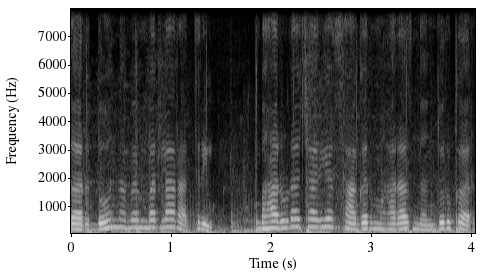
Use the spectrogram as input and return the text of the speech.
तर दोन नोव्हेंबरला रात्री भारुडाचार्य सागर महाराज नंदुरकर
